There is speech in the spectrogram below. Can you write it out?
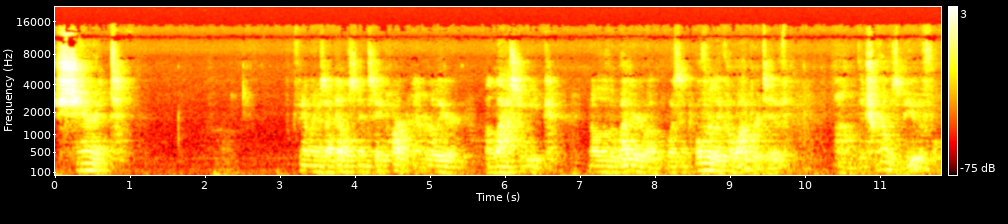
share it. Family was at Den State Park earlier uh, last week. And although the weather uh, wasn't overly cooperative, um, the trail was beautiful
